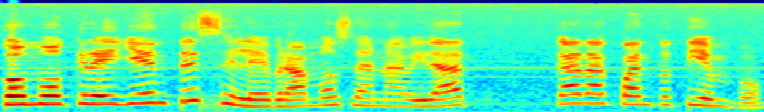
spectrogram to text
Como creyentes celebramos la Navidad cada cuánto tiempo?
